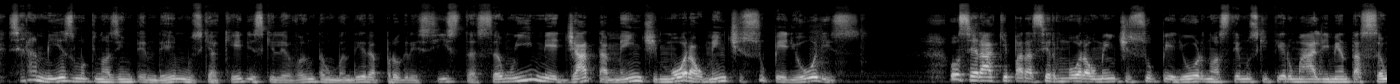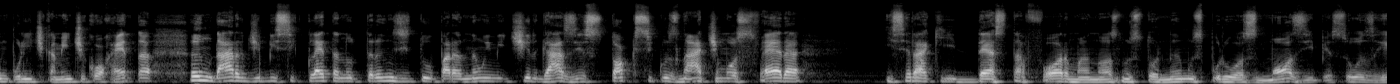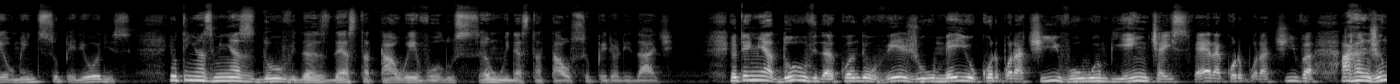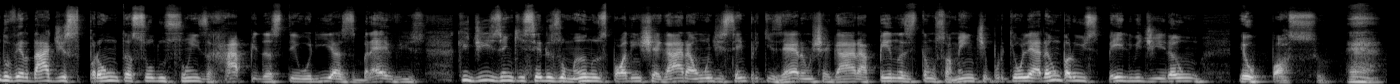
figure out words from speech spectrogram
Será mesmo que nós entendemos que aqueles que levantam bandeira progressista são imediatamente moralmente superiores? Ou será que para ser moralmente superior nós temos que ter uma alimentação politicamente correta, andar de bicicleta no trânsito para não emitir gases tóxicos na atmosfera? E será que desta forma nós nos tornamos por osmose pessoas realmente superiores? Eu tenho as minhas dúvidas desta tal evolução e desta tal superioridade. Eu tenho minha dúvida quando eu vejo o meio corporativo, o ambiente, a esfera corporativa arranjando verdades prontas, soluções rápidas, teorias breves que dizem que seres humanos podem chegar aonde sempre quiseram chegar apenas e tão somente porque olharão para o espelho e dirão: Eu posso. É.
